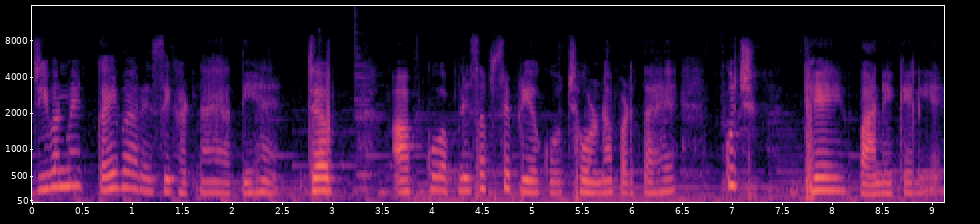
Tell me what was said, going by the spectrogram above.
जीवन में कई बार ऐसी घटनाएँ आती हैं, जब आपको अपने सबसे प्रिय को छोड़ना पड़ता है। कुछ ध्येय पाने के लिए।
